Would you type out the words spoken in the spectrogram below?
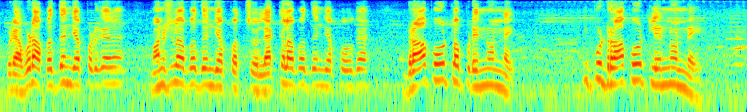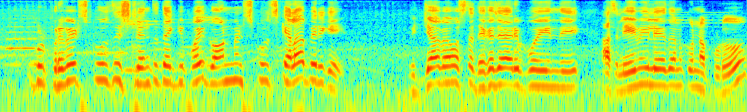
ఇప్పుడు ఎవడు అబద్ధం చెప్పడు కదా. మనుషులు అబద్ధం చెప్పచ్చు లెక్కలు అబద్ధం చెప్పవుగా. డ్రాప్ అవుట్లు అప్పుడు ఎన్ని ఉన్నాయి? ఇప్పుడు డ్రాప్ అవుట్లు ఎన్ని ఉన్నాయి? ఇప్పుడు ప్రైవేట్ స్కూల్స్ స్ట్రెంత్ తగ్గిపోయి గవర్నమెంట్ స్కూల్స్కి ఎలా పెరిగాయి? విద్యా వ్యవస్థ దిగజారిపోయింది. అసలు ఏమీ లేదనుకున్నప్పుడు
